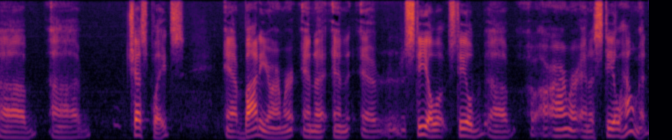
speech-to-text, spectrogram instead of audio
uh, uh, chest plates, uh, body armor, and, a, and a steel, steel uh, armor and a steel helmet.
